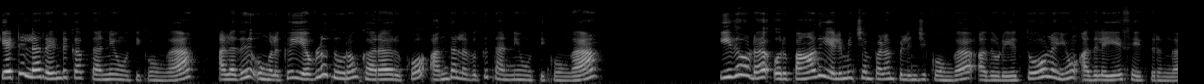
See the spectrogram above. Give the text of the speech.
கெட்டிலில் ரெண்டு கப் தண்ணி ஊற்றிக்கோங்க அல்லது உங்களுக்கு எவ்வளோ தூரம் கரை இருக்கோ அந்த அளவுக்கு தண்ணி ஊற்றிக்கோங்க இதோட ஒரு பாதி எலுமிச்சம்பழம் பிழிஞ்சிக்கோங்க. அதோடைய தோலையும் அதிலேயே சேர்த்துருங்க.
